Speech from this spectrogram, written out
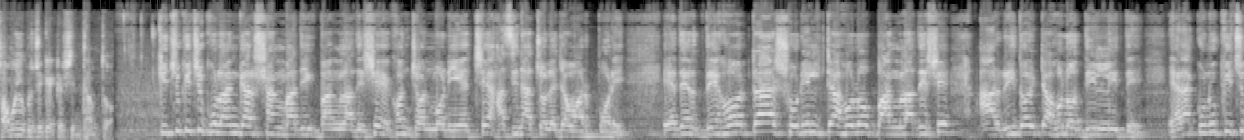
সময় উপযোগী একটা সিদ্ধান্ত। কিছু কিছু কুলাঙ্গার সাংবাদিক বাংলাদেশে এখন জন্ম নিয়েছে, হাসিনা চলে যাওয়ার পরে। এদের দেহটা, শরীরটা হলো বাংলাদেশে আর হৃদয়টা হলো দিল্লিতে। এরা কোনো কিছু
